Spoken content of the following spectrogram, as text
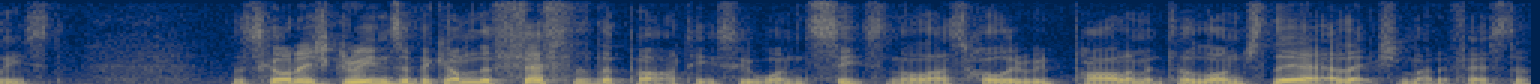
least. The Scottish Greens have become the fifth of the parties who won seats in the last Holyrood Parliament to launch their election manifesto.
